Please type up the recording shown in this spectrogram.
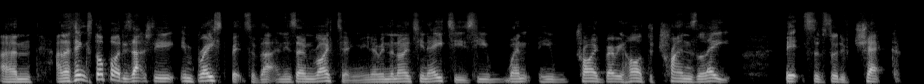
Um, and I think Stoppard has actually embraced bits of that in his own writing. You know, in the 1980s, he went, he tried very hard to translate bits of sort of Czech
